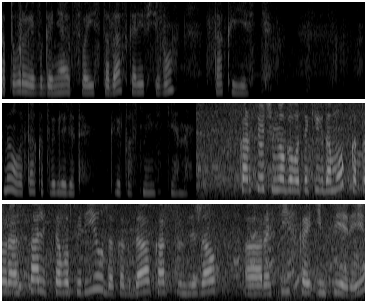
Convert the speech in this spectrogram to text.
которые выгоняют свои стада, скорее всего, так и есть. Ну, а вот так вот выглядят крепостные стены. В Карсе очень много вот таких домов, которые остались того периода, когда Карс принадлежал э, Российской империи.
